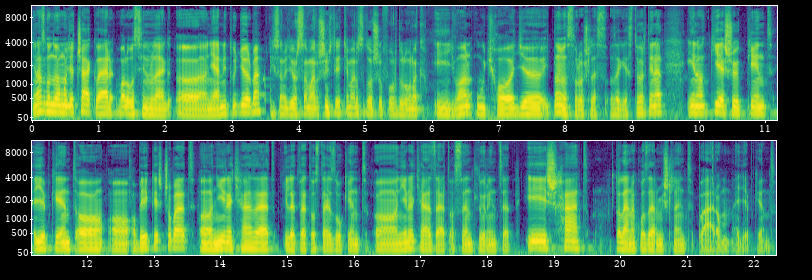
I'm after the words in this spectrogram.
Én azt gondolom, hogy a Csákvár valószínűleg uh, nyerni tud Győrbe. Hiszen a Győr számára sincs tétje már az utolsó fordulónak. Így van, úgyhogy uh, itt nagyon szoros lesz az egész történet. Én a kiesőként egyébként a, a, a Békés Csabát, a Nyíregyházát, illetve hát osztályozóként a Nyíregyházát, a Szent Lőrincet, és hát talán a Kozár Mislenyt várom egyébként.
